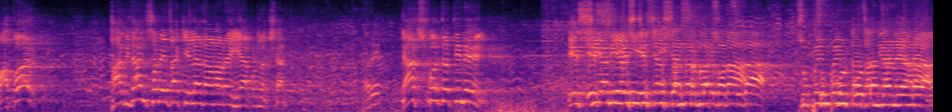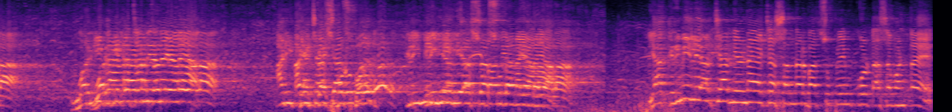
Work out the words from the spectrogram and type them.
वापर हा विधानसभेचा केला जाणार आहे हे आपण लक्षात घ्या. याच पद्धतीने एससी आणि एसटीच्या संदर्भात सुद्धा सुप्रीम कोर्टाचा निर्णय आला. वर्गीकरणाचा निर्णय आला. आणि त्याच्याच बरोबर क्रिमिलियरचा सुद्धा निर्णय आला. या क्रिमिलियरच्या निर्णयाच्या संदर्भात सुप्रीम कोर्ट असं म्हणतंय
